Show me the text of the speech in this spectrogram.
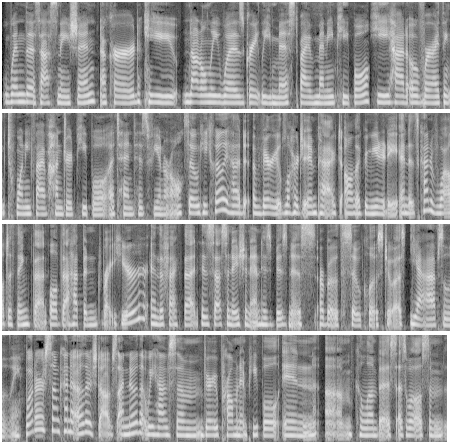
when the assassination occurred, he not only was greatly missed by many people, he had over, I think, 2,500 people attend his funeral. So, he clearly had a very large impact on the community. And it's kind of wild to think that all of that happened right here, and the fact that his assassination and his business are both so close to us. Yeah, absolutely. What are some kind of other stops? I know that we have some very prominent people in um, Columbus as well as some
